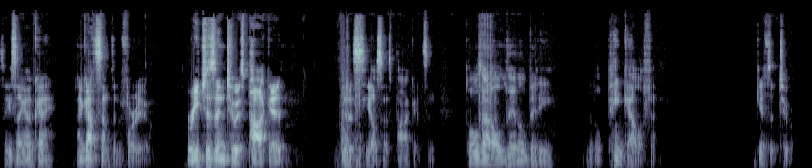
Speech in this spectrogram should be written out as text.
So he's like, okay, I got something for you. Reaches into his pocket, because he also has pockets, and pulls out a little bitty, little pink elephant. Gives it to her.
